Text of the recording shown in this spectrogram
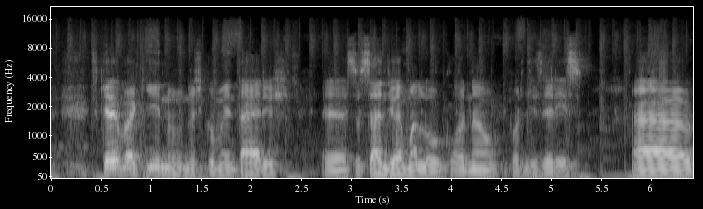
escreva aqui no- nos comentários eh, se o Sandio é maluco ou não por dizer isso. Ah,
